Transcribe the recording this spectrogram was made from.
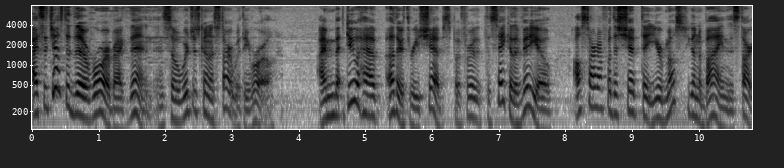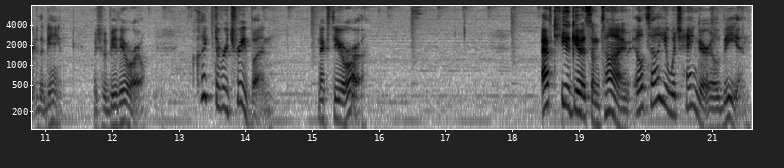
I suggested the Aurora back then, and so we're just going to start with the Aurora. I do have other three ships, but for the sake of the video, I'll start off with a ship that you're mostly going to buy in the start of the game, which would be the Aurora. Click the retrieve button next to your Aurora. After you give it some time, it'll tell you which hangar it'll be in.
